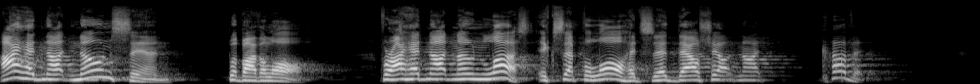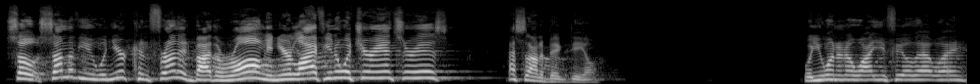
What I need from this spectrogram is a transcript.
I had not known sin, but by the law. For I had not known lust, except the law had said, thou shalt not covet. So some of you, when you're confronted by the wrong in your life, you know what your answer is? That's not a big deal. Well, you want to know why you feel that way?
